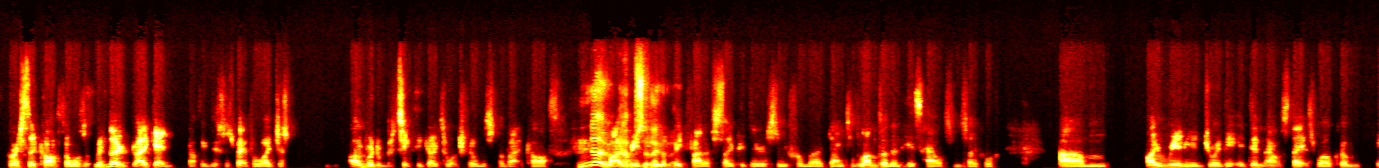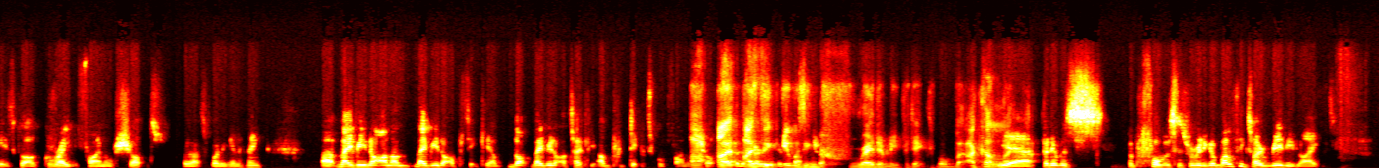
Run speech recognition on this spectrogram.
The rest of the cast, I wasn't. With no, again, nothing disrespectful. I just, I wouldn't particularly go to watch films for that cast. no, But I really, absolutely. I'm a big fan of Sope Dirisu from uh, Gangs of London and his house and so forth. Um, I really enjoyed it. It didn't outstay its welcome. It's got a great final shot, that's spoiling anything. Uh, maybe not on, maybe not a particular, not maybe not a totally unpredictable final I, shot. I, I think it was final shot. incredibly predictable, but I kind of like yeah, that. but it was the performances were really good. One of the things I really liked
